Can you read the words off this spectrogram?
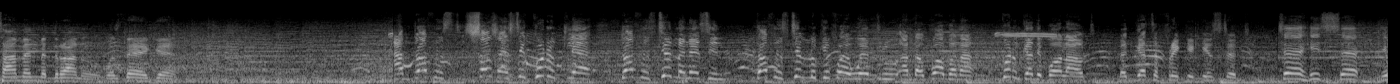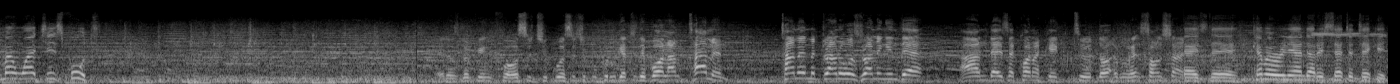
Tamen Medrano, was there again. And Dolphins, Sunshine still couldn't clear. Dolphins still menacing. Dolphins still looking for a way through. And the Bobana couldn't get the ball out, but gets a free kick instead. Uh, his, uh, he might watch his foot. It was looking for Suchuku. Suchuku couldn't get to the ball. And Tamen, Tamen Medrano was running in there. And there's a corner kick to Sunshine. It's the Cameroonian that is set to take it.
